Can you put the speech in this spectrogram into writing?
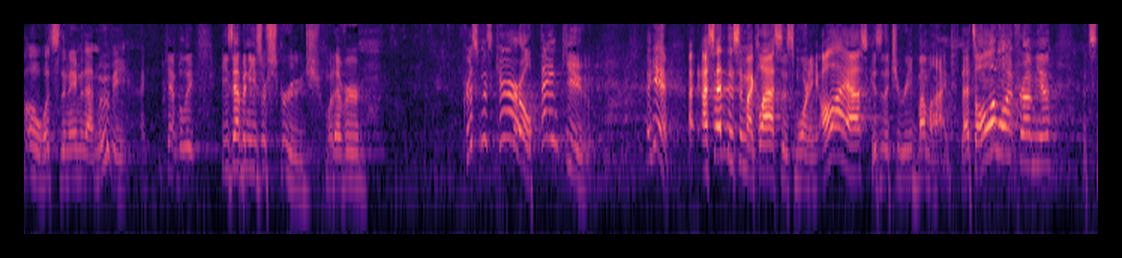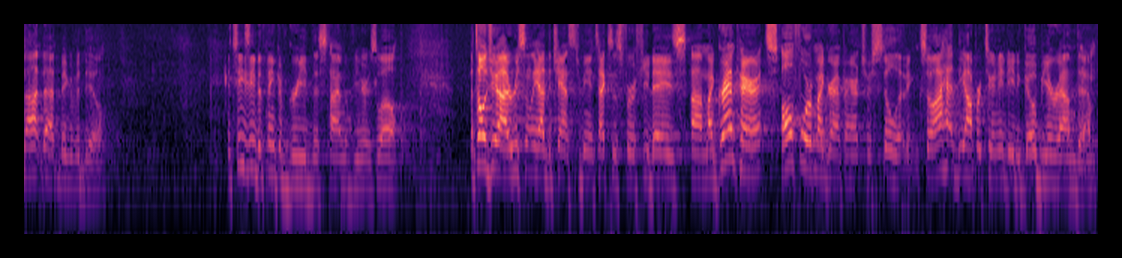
oh, what's the name of that movie? I can't believe. He's Ebenezer Scrooge, whatever. Christmas Carol, thank you. Again, I, I said this in my class this morning. All I ask is that you read my mind. That's all I want from you. It's not that big of a deal. It's easy to think of greed this time of year as well. I told you I recently had the chance to be in Texas for a few days. Uh, my grandparents, all four of my grandparents, are still living, so I had the opportunity to go be around them.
